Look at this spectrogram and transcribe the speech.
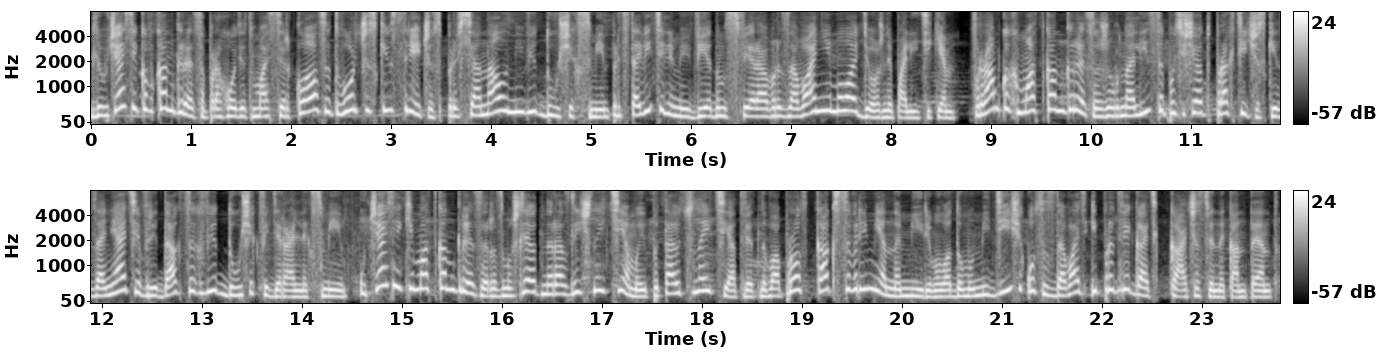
Для участников Конгресса проходят мастер-классы, творческие встречи с профессионалами ведущих СМИ, представителями ведомств сферы образования и молодежной политики. В рамках Маст-конгресса журналисты посещают практические занятия в редакциях ведущих федеральных СМИ. Участники Маст-конгресса размышляют на различные темы и пытаются найти ответ на вопрос, как в современном мире молодому медийщику создавать и продвигать качественный контент.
